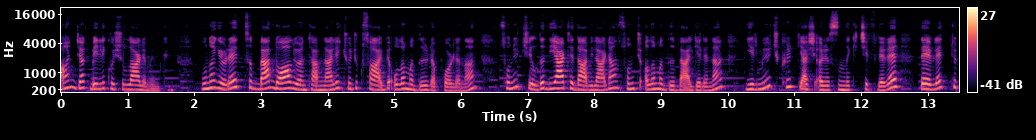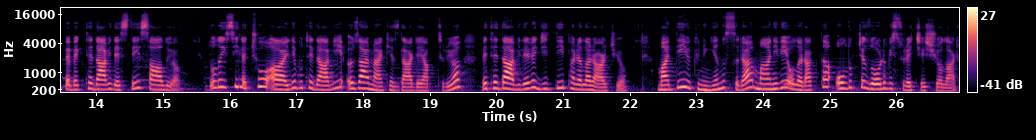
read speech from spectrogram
ancak belli koşullarla mümkün. Buna göre tıbben doğal yöntemlerle çocuk sahibi olamadığı raporlanan, son 3 yılda diğer tedavilerden sonuç alamadığı belgelenen 23-40 yaş arasındaki çiftlere devlet tüp bebek tedavi desteği sağlıyor. Dolayısıyla çoğu aile bu tedaviyi özel merkezlerde yaptırıyor ve tedavilere ciddi paralar harcıyor. Maddi yükünün yanı sıra manevi olarak da oldukça zorlu bir süreç yaşıyorlar.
